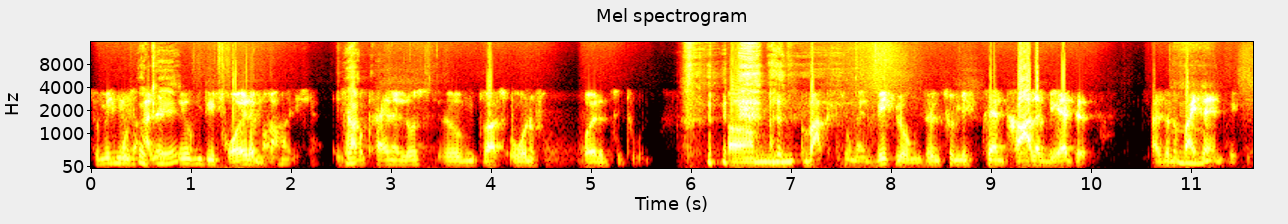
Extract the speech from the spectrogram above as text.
Für mich muss okay. alles irgendwie Freude machen. Ich, ich ja. habe keine Lust, irgendwas ohne Freude zu tun. ähm, Wachstum, Entwicklung sind für mich zentrale Werte. Also eine mhm. Weiterentwicklung.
